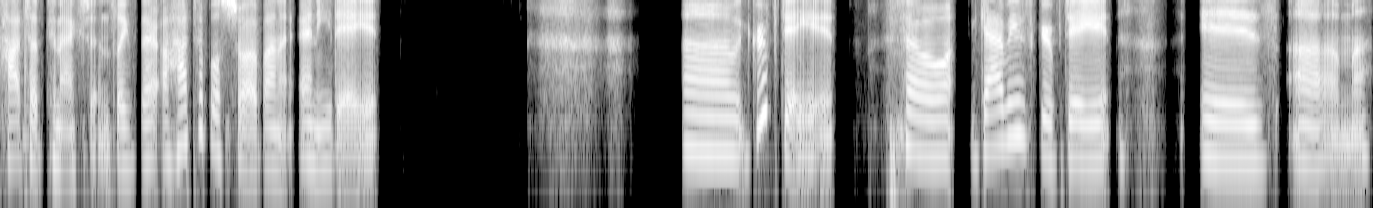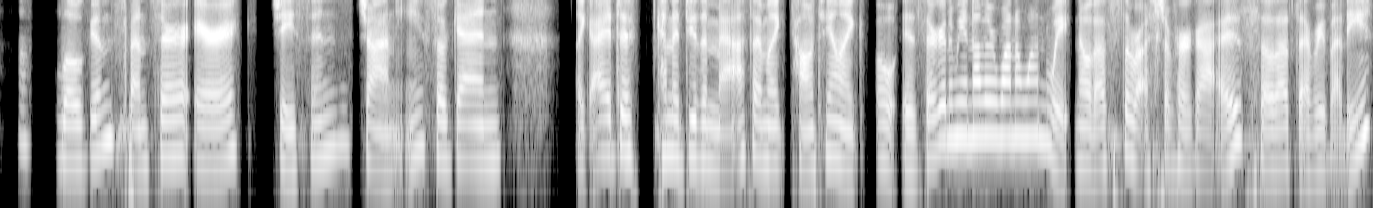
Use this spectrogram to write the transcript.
hot tub connections. Like a hot tub will show up on any date. Uh, group date. So Gabby's group date is um Logan, Spencer, Eric, Jason, Johnny. So again, like I had to kind of do the math. I'm like counting. like, oh, is there going to be another one on one? Wait, no, that's the rest of her guys. So that's everybody.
